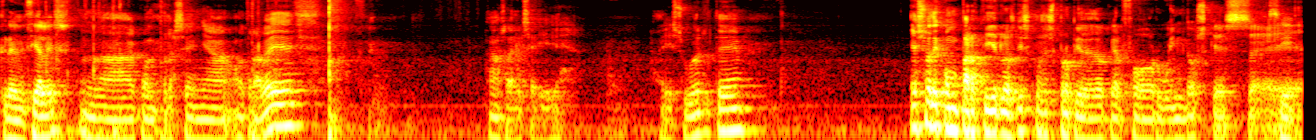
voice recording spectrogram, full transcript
credenciales. La contraseña otra vez. Vamos a ver si hay, suerte. Eso de compartir los discos es propio de Docker for Windows, que es eh,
